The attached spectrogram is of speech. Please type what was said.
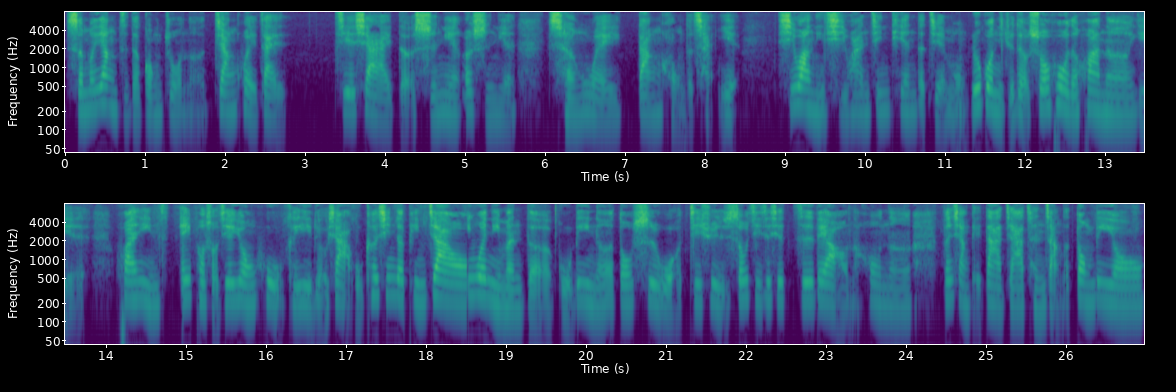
什么样子的工作呢，将会在接下来的十年、二十年成为当红的产业？希望你喜欢今天的节目。如果你觉得有收获的话呢，也欢迎 Apple 手机的用户可以留下五颗星的评价哦。因为你们的鼓励呢，都是我继续收集这些资料，然后呢，分享给大家成长的动力哦。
